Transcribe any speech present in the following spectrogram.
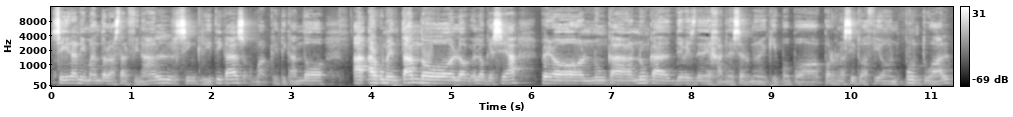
seguir animándolo hasta el final, sin críticas, bueno, criticando, argumentando lo, que sea, pero nunca, nunca debes de dejar de ser un equipo por, una situación puntual.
